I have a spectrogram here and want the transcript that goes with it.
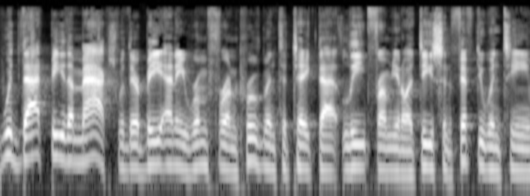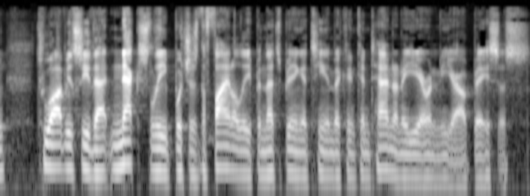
would that be the max? Would there be any room for improvement to take that leap from you know a decent 50 win team to obviously that next leap, which is the final leap, and that's being a team that can contend on a year in and year out basis?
